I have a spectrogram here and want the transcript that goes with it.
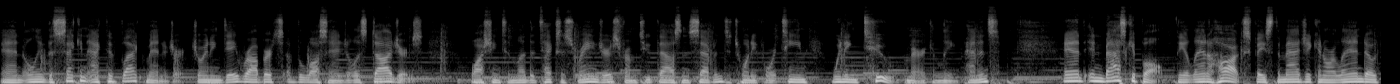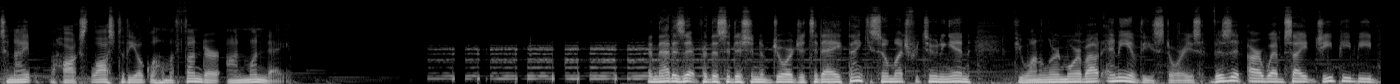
and only the second active black manager, joining Dave Roberts of the Los Angeles Dodgers. Washington led the Texas Rangers from 2007 to 2014, winning two American League pennants. And in basketball, the Atlanta Hawks face the Magic in Orlando tonight. The Hawks lost to the Oklahoma Thunder on Monday. And that is it for this edition of Georgia Today. Thank you so much for tuning in. If you want to learn more about any of these stories, visit our website gpb.org/news.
